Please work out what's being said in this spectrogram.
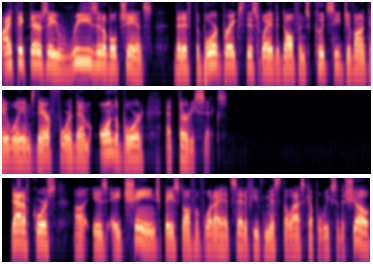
I think there's a reasonable chance that if the board breaks this way, the Dolphins could see Javonte Williams there for them on the board at 36. That, of course, uh, is a change based off of what I had said. If you've missed the last couple weeks of the show,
